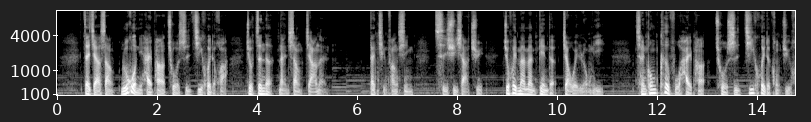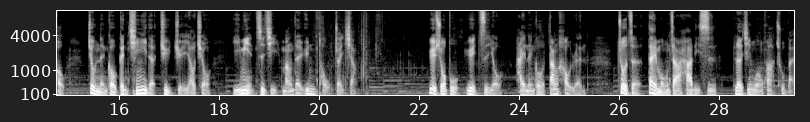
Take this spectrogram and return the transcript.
再加上如果你害怕错失机会的话，就真的难上加难。但请放心，持续下去。就会慢慢变得较为容易。成功克服害怕错失机会的恐惧后，就能够更轻易的拒绝要求，以免自己忙得晕头转向。越说不越自由，还能够当好人。作者戴蒙扎哈里斯，乐金文化出版。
